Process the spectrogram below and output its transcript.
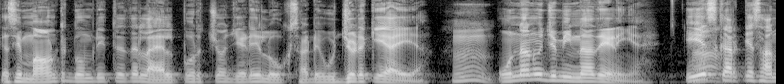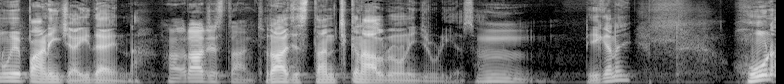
ਕਿ ਅਸੀਂ ਮਾਉਂਟ ਗੁਮਰੀ ਤੇ ਤੇ ਲਾਇਲਪੁਰ ਚੋਂ ਜਿਹੜੇ ਲੋਕ ਸਾਡੇ ਉਜੜ ਕੇ ਆਏ ਆ ਉਹਨਾਂ ਨੂੰ ਜ਼ਮੀਨਾਂ ਦੇਣੀਆਂ। ਇਸ ਕਰਕੇ ਸਾਨੂੰ ਇਹ ਪਾਣੀ ਚਾਹੀਦਾ ਹੈ ਇੰਨਾ। ਹਾਂ ਰਾਜਸਥਾਨ ਚ। ਰਾਜਸਥਾਨ ਚ ਕਨਾਲ ਬਣਾਉਣੀ ਜ਼ਰੂਰੀ ਹੈ ਸਾਨੂੰ। ਹੂੰ। ਠੀਕ ਹੈ ਨਾ ਜੀ? ਹੁਣ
